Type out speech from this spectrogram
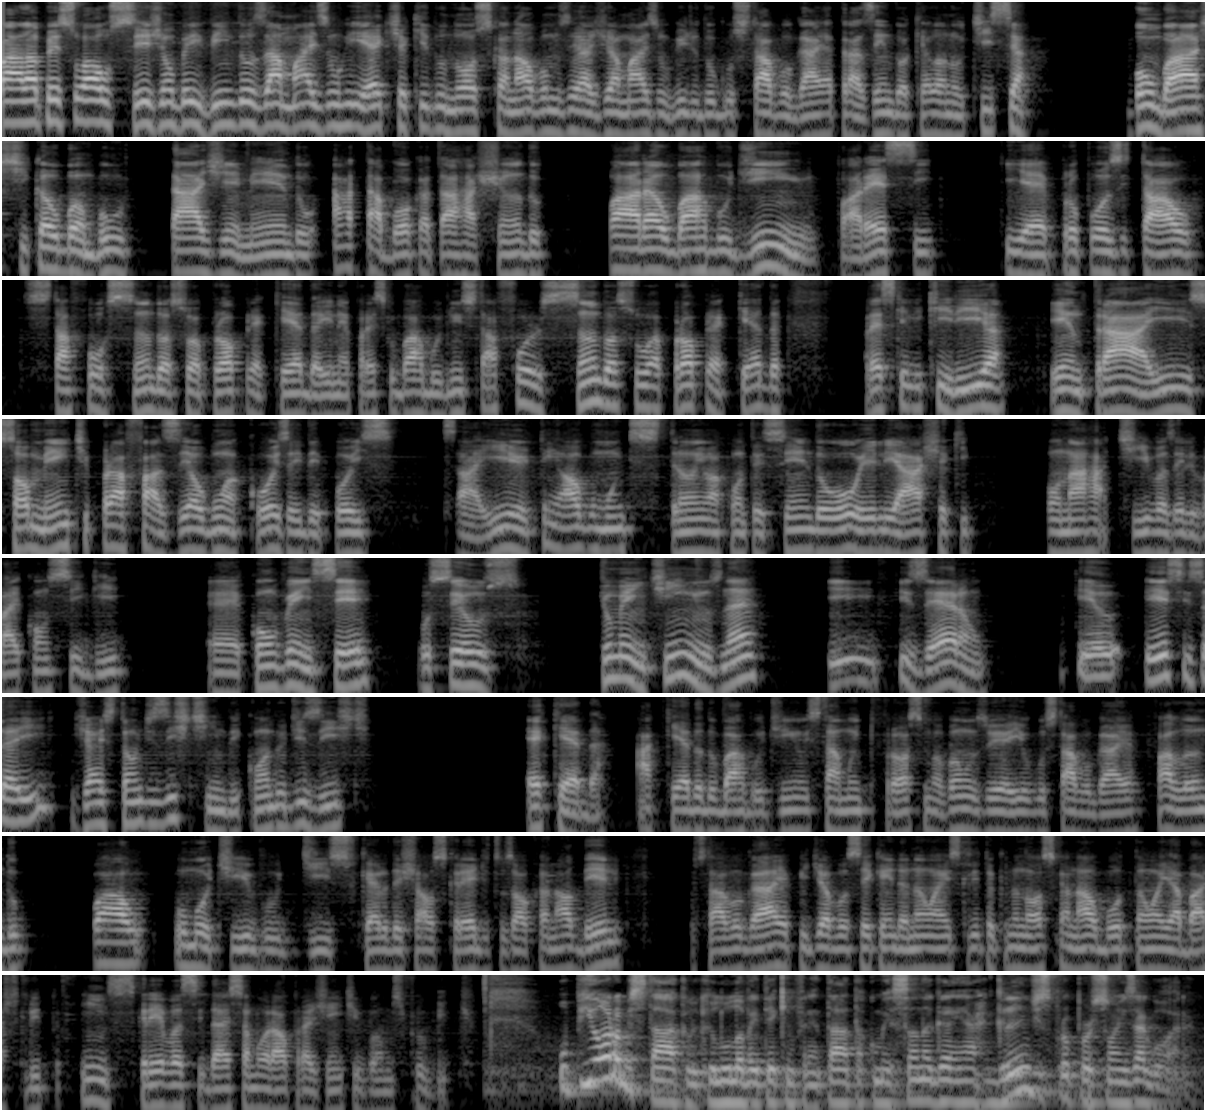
Fala pessoal, sejam bem-vindos a mais um react aqui do nosso canal. Vamos reagir a mais um vídeo do Gustavo Gaia trazendo aquela notícia bombástica. O bambu tá gemendo, a taboca tá rachando para o barbudinho. Parece que é proposital, está forçando a sua própria queda aí, né? Parece que o barbudinho está forçando a sua própria queda. Parece que ele queria entrar aí somente para fazer alguma coisa e depois sair. Tem algo muito estranho acontecendo, ou ele acha que com narrativas ele vai conseguir é, convencer os seus jumentinhos, né? E fizeram. Porque esses aí já estão desistindo. E quando desiste, é queda. A queda do Barbudinho está muito próxima. Vamos ver aí o Gustavo Gaia falando qual o motivo disso. Quero deixar os créditos ao canal dele, Gustavo Gaia. Pedir a você que ainda não é inscrito aqui no nosso canal, botão aí abaixo escrito inscreva-se, dá essa moral pra gente e vamos pro vídeo. O pior obstáculo que o Lula vai ter que enfrentar está começando a ganhar grandes proporções agora.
